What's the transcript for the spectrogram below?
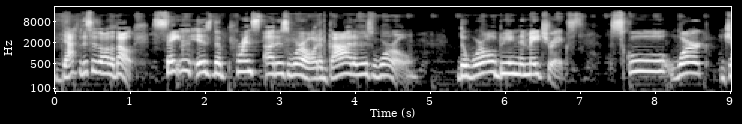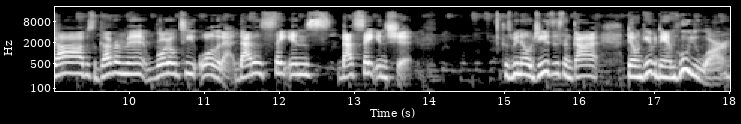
That's what this is all about. Satan is the prince of this world, or the god of this world. The world being the matrix. School, work, jobs, government, royalty, all of that. That is Satan's that's Satan's shit. Because we know Jesus and God don't give a damn who you are.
